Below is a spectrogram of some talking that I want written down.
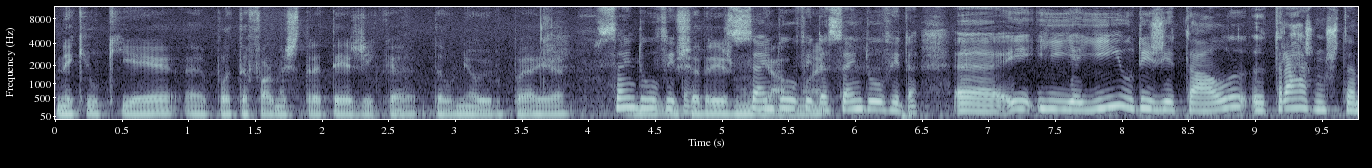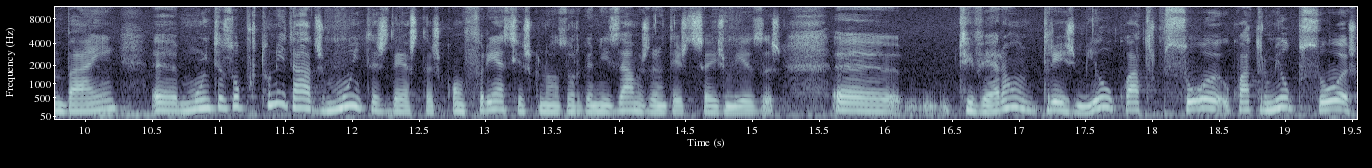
naquilo que é a plataforma estratégica da União Europeia sem dúvida, xadrez mundial, sem dúvida, é? sem dúvida. Uh, e, e, aí o digital uh, traz-nos também uh, muitas oportunidades. Muitas destas conferências que nós organizamos durante estes seis meses tiveram 3 mil, 4, pessoa, 4 mil pessoas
